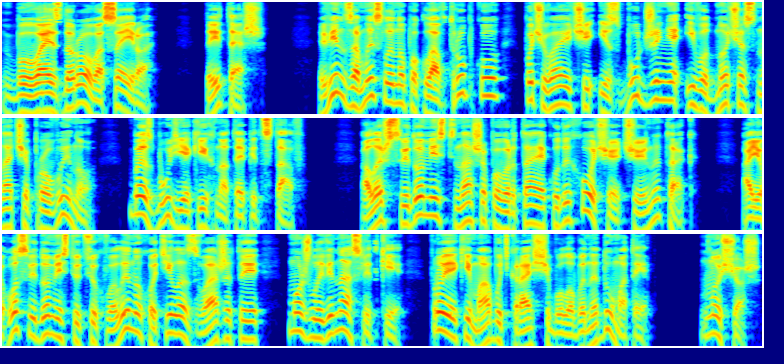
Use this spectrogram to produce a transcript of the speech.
Бувай здорова, Сейро. Ти теж. Він замислено поклав трубку, почуваючи і збудження, і водночас, наче провину, без будь-яких на те підстав. Але ж свідомість наша повертає куди хоче, чи не так? А його свідомість у цю хвилину хотіла зважити можливі наслідки, про які, мабуть, краще було би не думати. Ну що ж,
